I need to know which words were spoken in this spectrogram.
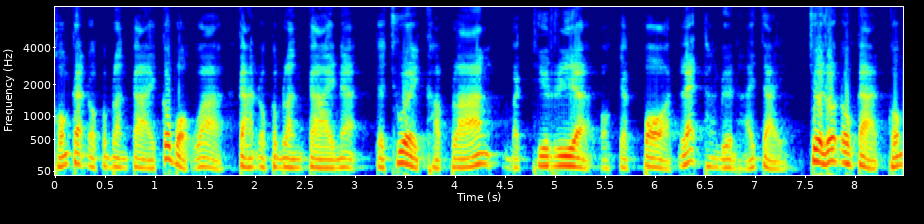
ของการออกกำลังกายก็บอกว่าการออกกำลังกายเนี่ยจะช่วยขับล้างแบคทีเรียออกจากปอดและทางเดินหายใจ ช่วยลดโอกาสของ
